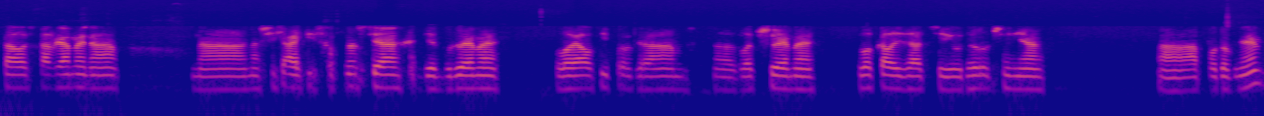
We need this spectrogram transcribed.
Stále staviame na, na našich IT schopnostiach, kde budujeme loyalty program, zlepšujeme lokalizáciu, doručenia a, a podobne.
